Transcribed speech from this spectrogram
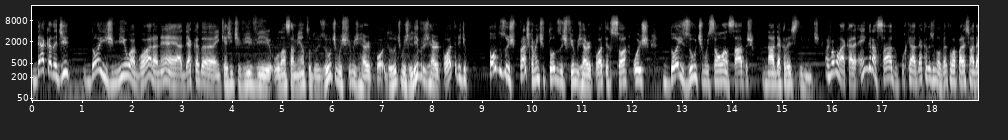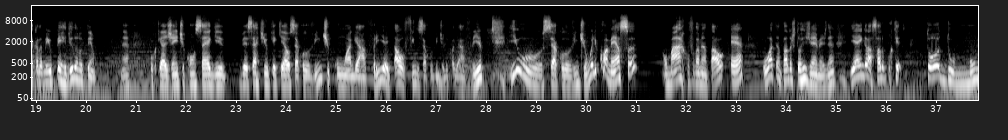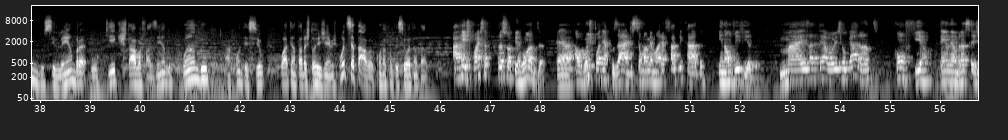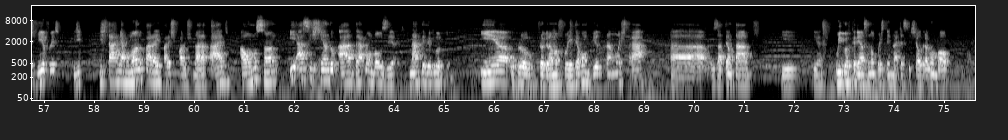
Década de 2000 agora, né? É a década em que a gente vive o lançamento dos últimos filmes de Harry Potter, dos últimos livros de Harry Potter e de todos os, praticamente todos os filmes de Harry Potter, só os dois últimos são lançados na década seguinte. Mas vamos lá, cara, é engraçado porque a década de 90 ela parece uma década meio perdida no tempo, né? Porque a gente consegue ver certinho o que é o século XX com a Guerra Fria e tal, o fim do século XX ali com a Guerra Fria. E o século XXI, ele começa, o marco fundamental é o atentado às Torres Gêmeas, né? E é engraçado porque todo mundo se lembra o que, que estava fazendo quando aconteceu o atentado às Torres Gêmeas. Onde você estava quando aconteceu o atentado? A resposta para sua pergunta é: alguns podem acusar de ser uma memória fabricada e não vivida. Mas até hoje eu garanto, confirmo, tenho lembranças vivas de estar me arrumando para ir para a escola estudar à tarde, almoçando e assistindo a Dragon Ball Z na TV Globinho e uh, o, pro, o, programa foi interrompido para mostrar uh, os atentados e, e, o Igor criança não pôde terminar de assistir ao Dragon Ball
